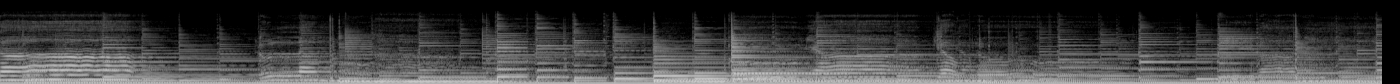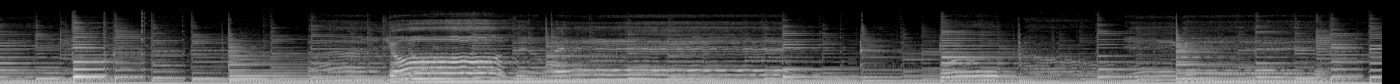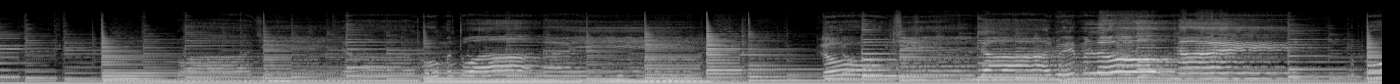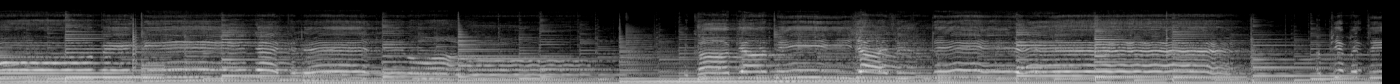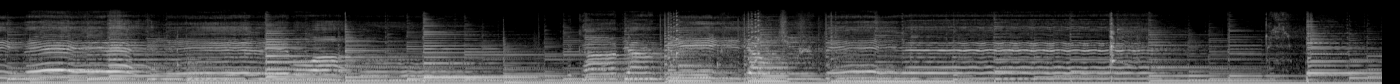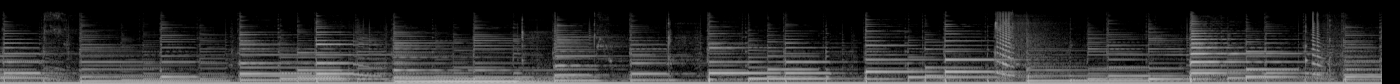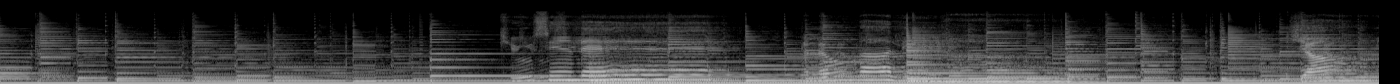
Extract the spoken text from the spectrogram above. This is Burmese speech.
nga dulang မသွားနိုင်လုံးချင်တာတွေမလုံးနိုင်အဖို့ပေးခြင်းနဲ့ကလေးလေးဘဝကိုတစ်ခါပြန်ပြီးရစင်သေးတယ်အပြစ်မသိသေး စင်တဲ့နှလုံးသားလေးဟာရောင်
